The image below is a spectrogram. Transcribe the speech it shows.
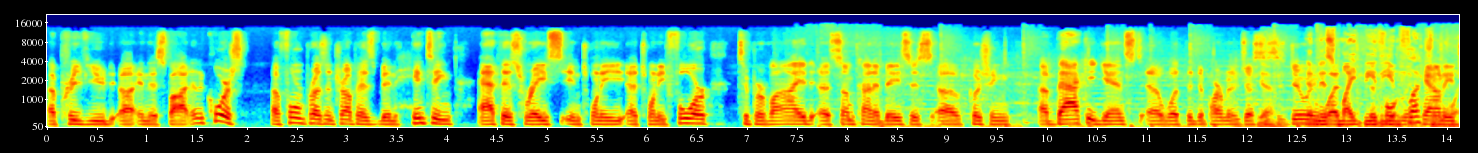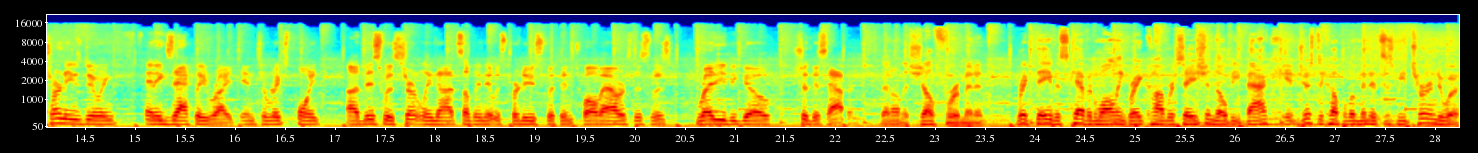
previewed in this spot. And of course, Uh, former President Trump has been hinting at this race in 2024 uh, to provide uh, some kind of basis of pushing back against what the Department of Justice Yeah. is doing, And this what might be the inflection County point. Attorney is doing, and exactly right. And to Rick's point, uh, this was certainly not something that was produced within 12 hours. This was ready to go should this happen. Been on the shelf for a minute. Rick Davis, Kevin Walling, great conversation. They'll be back in just a couple of minutes as we turn to a,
